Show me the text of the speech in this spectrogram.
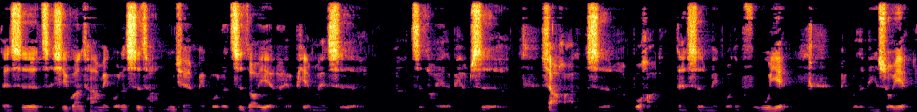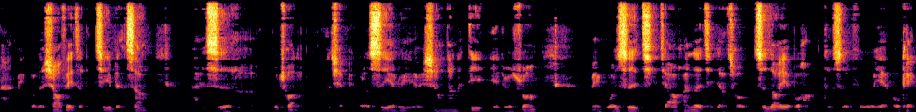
但是仔细观察美国的市场，目前美国的制造业还有 PMI 是制造业的 PMI 是下滑的，是不好的。但是美国的服务业、美国的零售业还美国的消费者基本上还是不错的，而且美国的失业率也相当的低。也就是说，美国是几家欢乐几家愁，制造业不好，可是服务业 OK。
